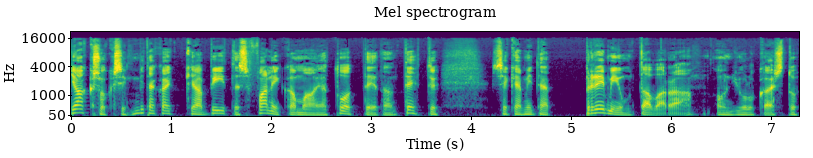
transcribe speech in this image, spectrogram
jaksoksi, mitä kaikkea Beatles-fanikamaa ja tuotteita on tehty sekä mitä premium-tavaraa on julkaistu.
